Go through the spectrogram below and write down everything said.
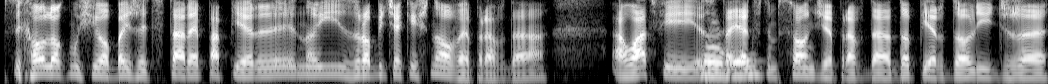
psycholog musi obejrzeć stare papiery, no i zrobić jakieś nowe, prawda? A łatwiej jest, tak Mhm. jak w tym sądzie, prawda, dopierdolić, że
